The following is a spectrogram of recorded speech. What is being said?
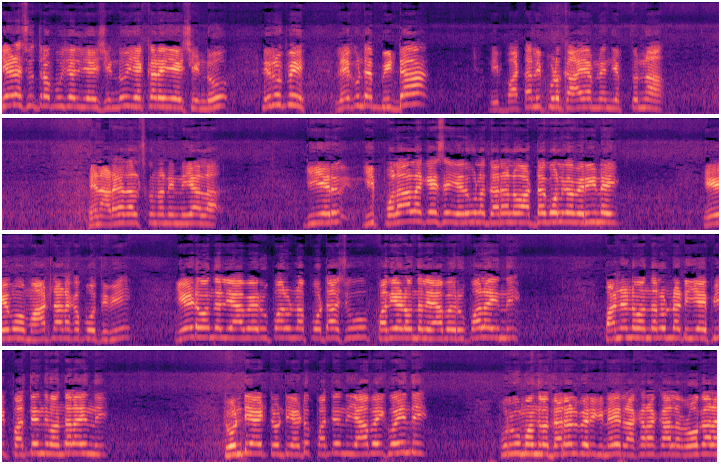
ఏడ శుద్ర పూజలు చేసిండు ఎక్కడ చేసిండు? నిరూపి లేకుంటే బిడ్డ నీ బట్టలు ఇప్పుడు ఖాయం నేను చెప్తున్నా. నేను అడగదలుచుకున్నాను నిన్న ఇవాళ ఈ ఎరు ఈ పొలాలకేసే ఎరువుల ధరలు అడ్డగోలుగా పెరిగినాయి. ఏమో మాట్లాడకపోతివి. ఏడు వందల యాభై రూపాయలు ఉన్న పొటాషు పదిహేడు వందల యాభై రూపాయలు అయింది పన్నెండు వందలు ఉన్న డిఏపి పద్దెనిమిది వందలు అయింది ట్వంటీ ఎయిట్ ట్వంటీ ఎయిట్ పద్దెనిమిది యాభైకి పోయింది. పురుగు మందుల ధరలు పెరిగినాయి. రకరకాల రోగాల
